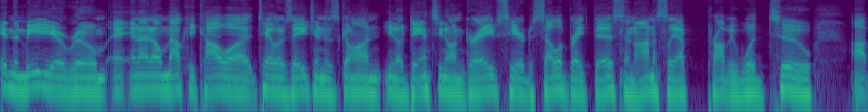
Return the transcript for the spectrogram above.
in the media room, and, and I know Malki Kawa, Taylor's agent, has gone, you know, dancing on graves here to celebrate this, and honestly, I probably would too. Uh,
